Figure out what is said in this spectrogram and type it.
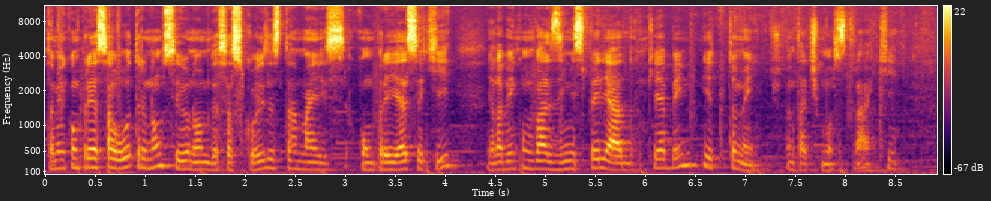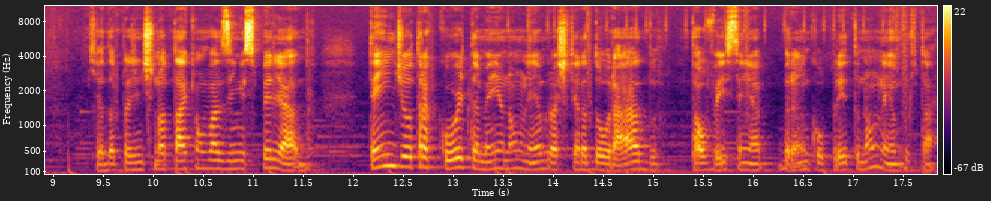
Também comprei essa outra, não sei o nome dessas coisas, tá? Mas eu comprei essa aqui e ela vem com um vasinho espelhado, que é bem bonito também. Deixa eu tentar te mostrar aqui. Que dá pra gente notar que é um vasinho espelhado. Tem de outra cor também, eu não lembro, acho que era dourado. Talvez tenha branco ou preto, não lembro, tá?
